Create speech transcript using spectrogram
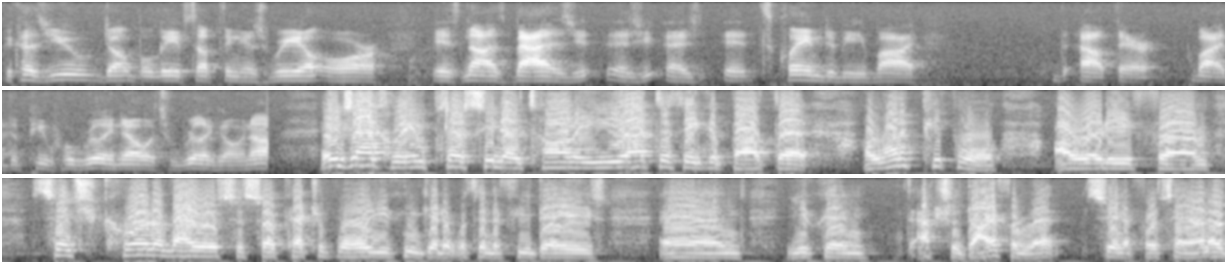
because you don't believe something is real or is not as bad as, you, as, you, as it's claimed to be by out there by the people who really know what's really going on. Exactly, and plus, you know, Tommy, you have to think about that. A lot of people already from since coronavirus is so catchable, you can get it within a few days, and you can actually die from it, seeing it firsthand. Uh,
